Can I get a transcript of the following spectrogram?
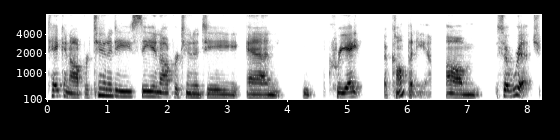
take an opportunity, see an opportunity, and create a company. Um, so, Rich,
